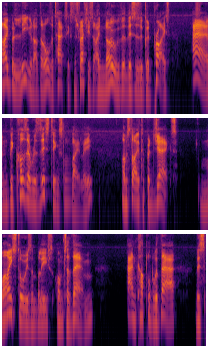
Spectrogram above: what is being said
I believe, you know, I've done all the tactics and strategies. I know that this is a good price, and because they're resisting slightly, I'm starting to project my stories and beliefs onto them, and coupled with that, this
